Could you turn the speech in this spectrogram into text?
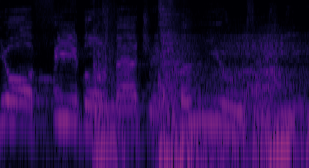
Your feeble magic amuses me.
